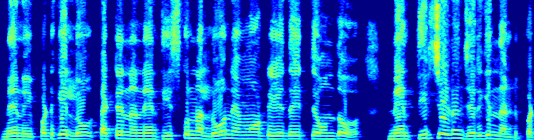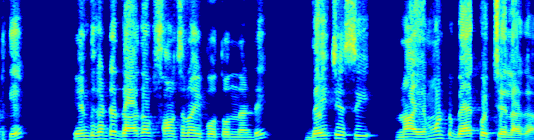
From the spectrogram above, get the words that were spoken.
నేను ఇప్పటికే లో కట్టిన నేను తీసుకున్న లోన్ అమౌంట్ ఏదైతే ఉందో నేను తీర్చేయడం జరిగిందండి ఇప్పటికే. ఎందుకంటే దాదాపు సంవత్సరం అయిపోతుందండి. దయచేసి నా అమౌంట్ బ్యాక్ వచ్చేలాగా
